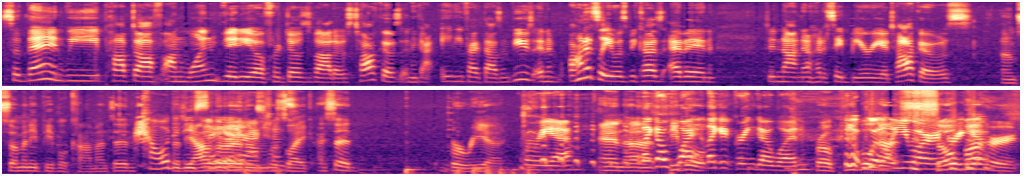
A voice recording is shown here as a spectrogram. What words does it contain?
So then we popped off on one video for Dos Vados Tacos and it got 85,000 views. And honestly, it was because Evan did not know how to say birria tacos. And so many people commented How did that the you say it? algorithm was like, I said, Berea, Birria. and uh, like a people, white, like a gringo would. bro, people Well, got you are a so gringo. butthurt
